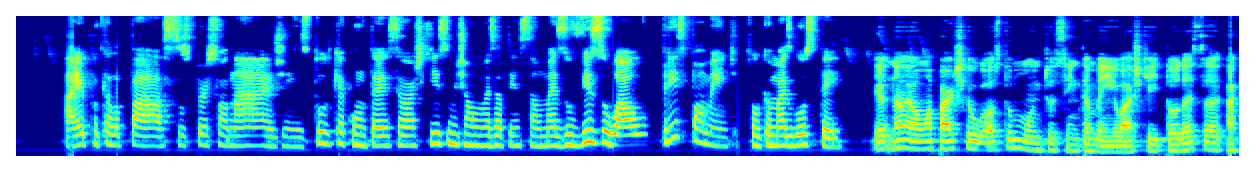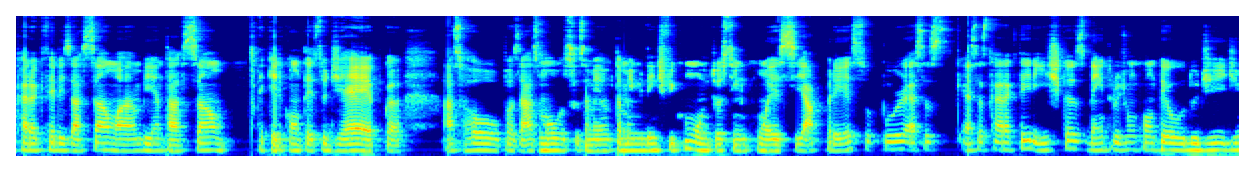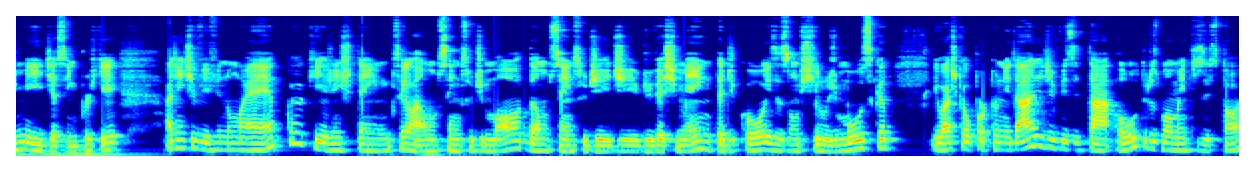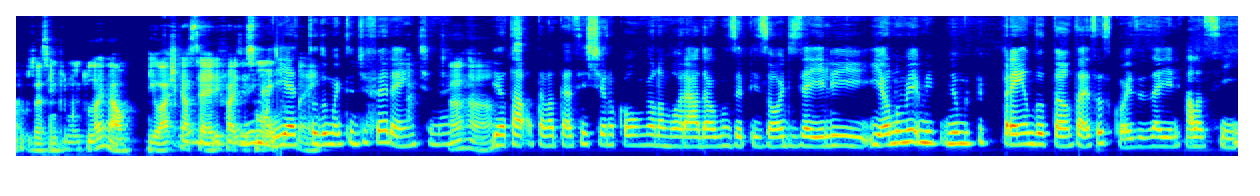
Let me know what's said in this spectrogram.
a época que ela passa, os personagens, tudo que acontece, eu acho que isso me chama mais atenção. Mas o visual, principalmente, foi o que eu mais gostei. Eu, não, é uma parte que eu gosto muito, assim, também. Eu acho que toda essa, a caracterização, a ambientação, aquele contexto de época, as roupas, as músicas também, eu também me identifico muito, assim, com esse apreço por essas, essas características dentro de um conteúdo de, de mídia, assim, porque a gente vive numa época que a gente tem, sei lá, um senso de moda, um senso de, de, de vestimenta, de coisas, um estilo de música. Eu acho que a oportunidade de visitar outros momentos históricos é sempre muito legal. E eu acho que a série faz isso muito bem. E é tudo muito diferente, né? Uhum. E eu tava, tava, até assistindo com o meu namorado alguns episódios, e aí ele. E eu não me, me, não me prendo tanto a essas coisas. Aí ele fala assim:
